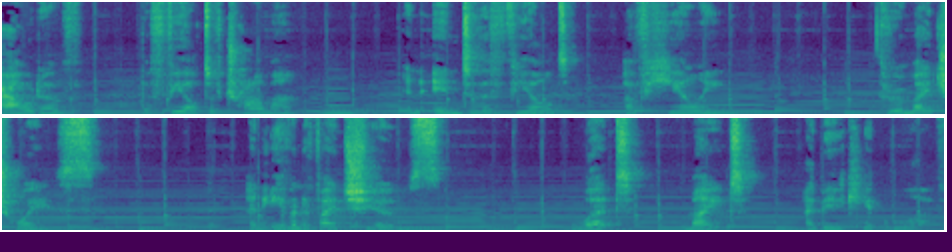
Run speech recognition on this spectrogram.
out of the field of trauma and into the field of healing through my choice? And even if I choose, what might I be capable of?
